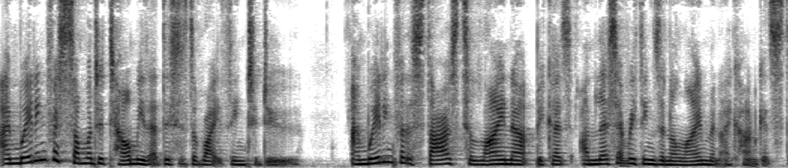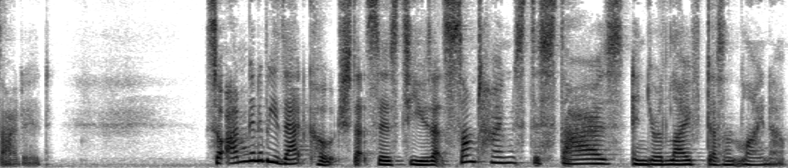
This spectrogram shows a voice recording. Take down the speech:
I'm waiting for someone to tell me that this is the right thing to do. I'm waiting for the stars to line up because unless everything's in alignment, I can't get started. So I'm going to be that coach that says to you that sometimes the stars in your life doesn't line up.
